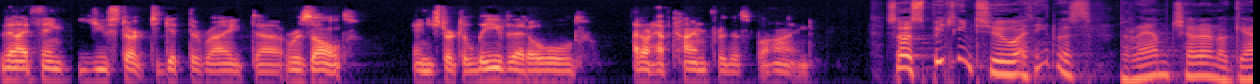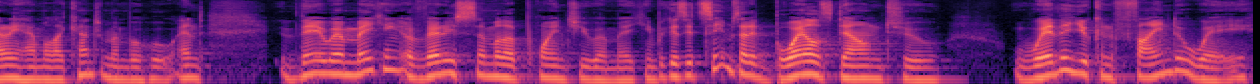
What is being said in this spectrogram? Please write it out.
then I think you start to get the right uh, result and you start to leave that old, I don't have time for this behind. So, speaking to, I think it was Ram Charan or Gary Hamel, I can't remember who, and they were making a very similar point you were making because it seems that it boils down to whether you can find a way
